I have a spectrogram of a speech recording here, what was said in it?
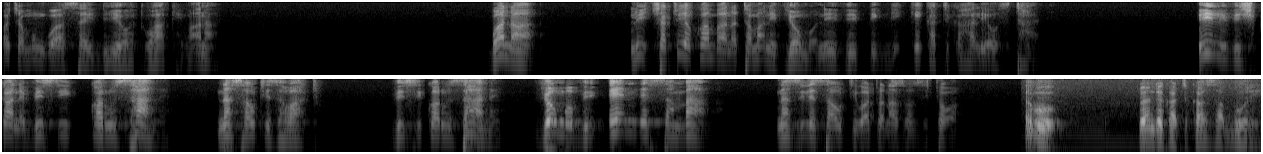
wacha mungu asaidie watu wake. Maana bwana licha tu ya kwamba anatamani vyombo ni vipigike katika hali ya ustadi ili vishikane visikwaruzane na sauti za watu visikwaruzane vyombo viende sambamba na zile sauti watu wanazozitoa. Hebu twende katika zaburi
